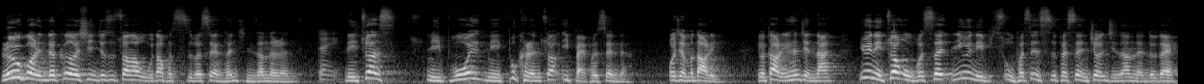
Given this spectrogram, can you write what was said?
如果你的个性就是赚到五到十 percent 很紧张的人，对，你赚你不会，你不可能赚一百 percent 的。我讲什么道理？有道理，很简单，因为你赚五 percent，因为你五 percent 十 percent 就很紧张的人，对不对？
